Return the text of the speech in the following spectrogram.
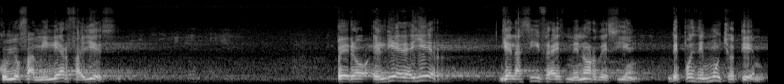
cuyo familiar fallece. Pero el día de ayer ya la cifra es menor de 100, después de mucho tiempo.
